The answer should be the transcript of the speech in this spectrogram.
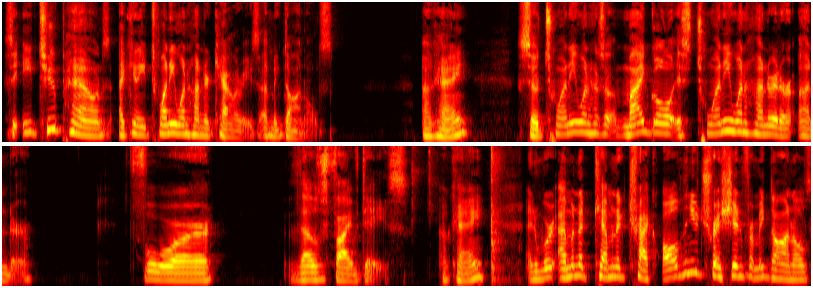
So eat two pounds. I can eat 2,100 calories of McDonald's. Okay. So 2,100. So my goal is 2,100 or under for those five days. Okay. And we're, I'm gonna I'm gonna track all the nutrition from McDonald's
